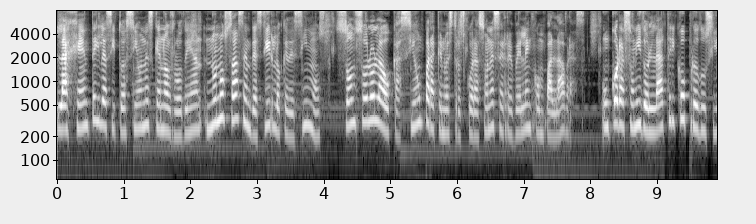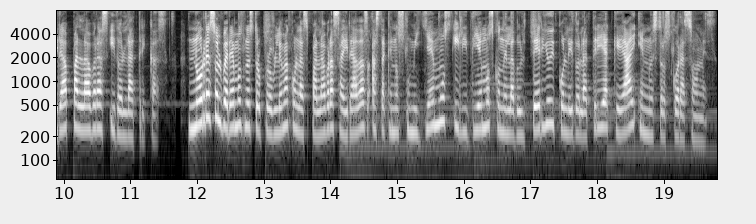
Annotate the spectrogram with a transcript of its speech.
La gente y las situaciones que nos rodean no nos hacen decir lo que decimos, son solo la ocasión para que nuestros corazones se revelen con palabras. Un corazón idolátrico producirá palabras idolátricas. No resolveremos nuestro problema con las palabras airadas hasta que nos humillemos y lidiemos con el adulterio y con la idolatría que hay en nuestros corazones.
